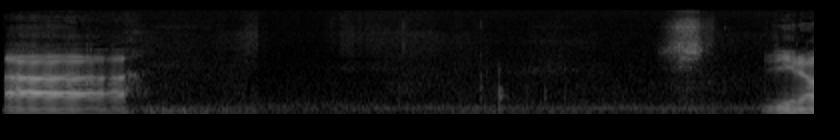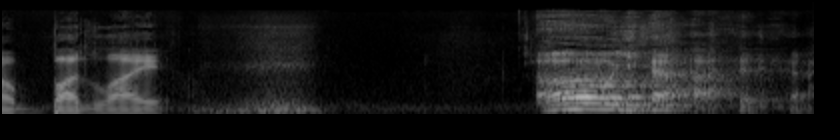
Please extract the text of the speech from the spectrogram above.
Uh, you know, Bud Light. Oh yeah.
